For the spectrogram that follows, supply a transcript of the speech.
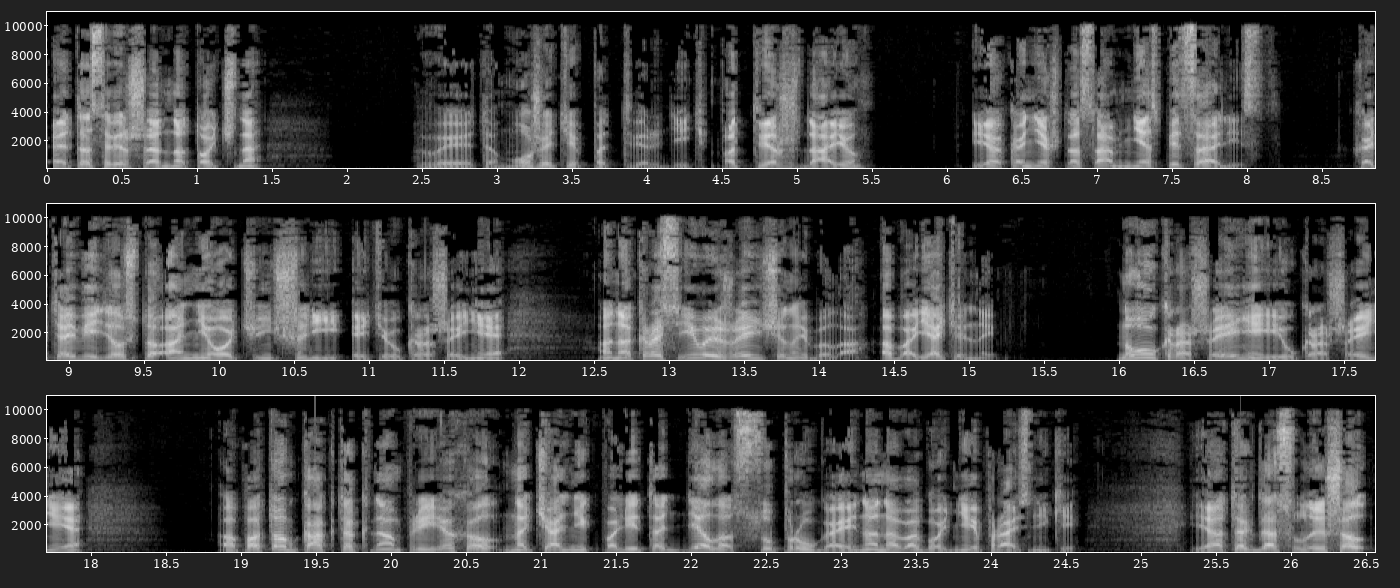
Это совершенно точно». «Вы это можете подтвердить?» «Подтверждаю. Я, конечно, сам не специалист, хотя видел, что они очень шли, эти украшения. Она красивой женщиной была, обаятельной. Ну, украшения и украшения. А потом как-то к нам приехал начальник политотдела с супругой на новогодние праздники. Я тогда слышал,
